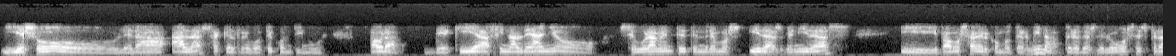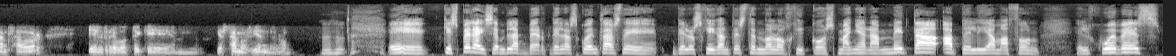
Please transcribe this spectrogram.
Y eso le da alas a que el rebote continúe. Ahora, de aquí a final de año seguramente tendremos idas, venidas y vamos a ver cómo termina, pero desde luego es esperanzador el rebote que, estamos viendo, ¿no? Eh, ¿Qué esperáis en Blackbird de las cuentas de, de, los gigantes tecnológicos? Mañana Meta, Apple y Amazon. El jueves.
